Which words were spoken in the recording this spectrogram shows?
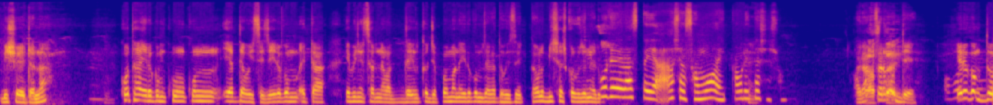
বিষয় এটা না? কোথায় এরকম কোন ইয়াতে হয়েছে যে এরকম একটা এভিডেন্স সামনে আমাদের দেখেন তো যে প্রমাণ এরকম জায়গাতে হয়েছে তাহলে বিশ্বাস করব যে এরকম- রাস্তায় আসার সময় কাউরে আসার সময়। রাস্তার মধ্যে? এরকম তো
